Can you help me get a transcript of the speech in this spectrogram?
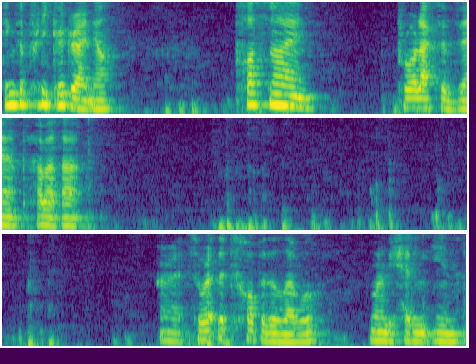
Things are pretty good right now. Plus 9 Broadaxe of Vamp. How about that? Alright, so we're at the top of the level. We want to be heading in,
